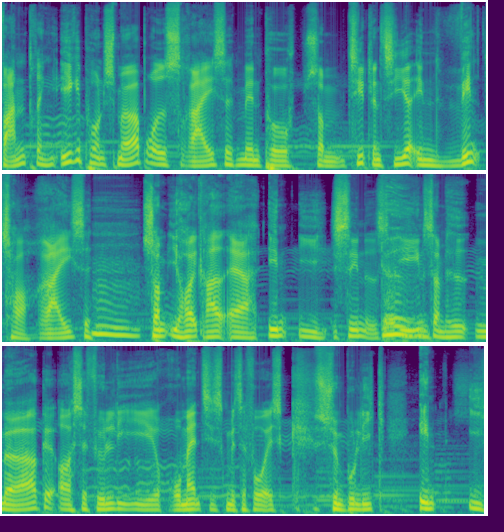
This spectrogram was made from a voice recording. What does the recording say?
vandring, ikke på en smørbrødsrejse, men på, som titlen siger, en vinterrejse, mm. som i høj grad er ind i sindets Døden. ensomhed, mørke og selvfølgelig i romantisk metaforisk symbolik ind i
